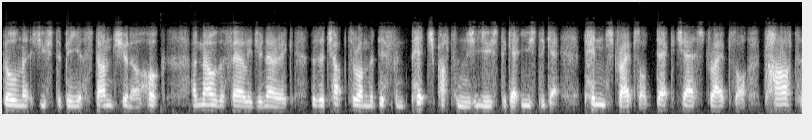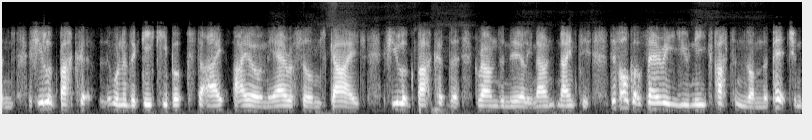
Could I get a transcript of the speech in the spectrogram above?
goal nets used to be, a stanchion, a hook, and now they're fairly generic. There's a chapter on the different pitch patterns you used to get. You used to get pinstripes or deck chair stripes or tartans. If you look back at one of the geeky books that I, I own, the Aerofilms Guide, if you look back at the grounds in the early 90s, they've all got very unique patterns on the pitch. And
